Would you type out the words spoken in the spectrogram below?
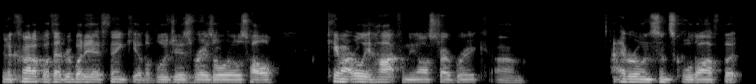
you know, caught up with everybody. I think you know the Blue Jays, Rays, Orioles all came out really hot from the All Star break. Um, everyone's since cooled off, but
